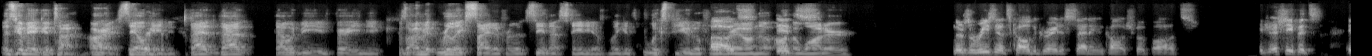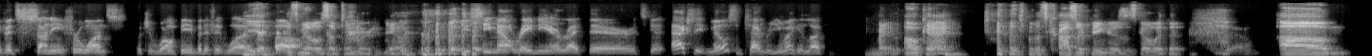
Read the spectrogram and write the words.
It's gonna be a good time. All right, sailgating. that that that would be very unique because I'm really excited for seeing that stadium. Like it looks beautiful oh, right on the on the water. There's a reason it's called the greatest setting in college football. It's especially if it's if it's sunny for once, which it won't be, but if it was, yeah, oh. it's middle of September. Yeah, you see Mount Rainier right there. It's good. Actually, middle of September, you might get lucky. Okay, let's cross our fingers. Let's go with it. Yeah. Um,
